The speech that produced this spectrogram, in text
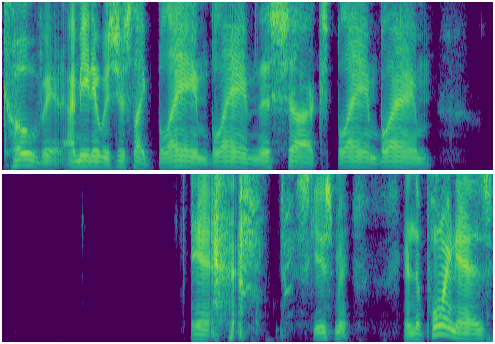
COVID. I mean, it was just like blame, blame, this sucks, blame, blame. And excuse me. And the point is,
